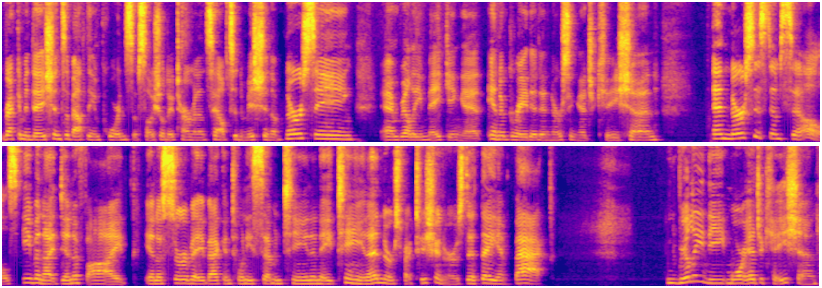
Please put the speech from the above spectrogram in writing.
recommendations about the importance of social determinants health to the mission of nursing and really making it integrated in nursing education. And nurses themselves even identified in a survey back in 2017 and 18 and nurse practitioners that they, in fact, really need more education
